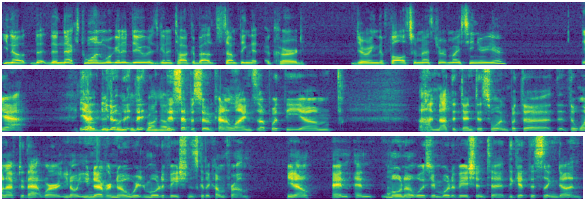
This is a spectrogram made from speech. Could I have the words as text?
you know the the next one we're going to do is going to talk about something that occurred during the fall semester of my senior year. Yeah. Yeah, this you know, one th- just th- sprung up. this episode kind of lines up with the, um, uh, not the dentist one, but the, the the one after that, where you know you never know where your motivation is going to come from, you know, and and Mona was your motivation to to get this thing done.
